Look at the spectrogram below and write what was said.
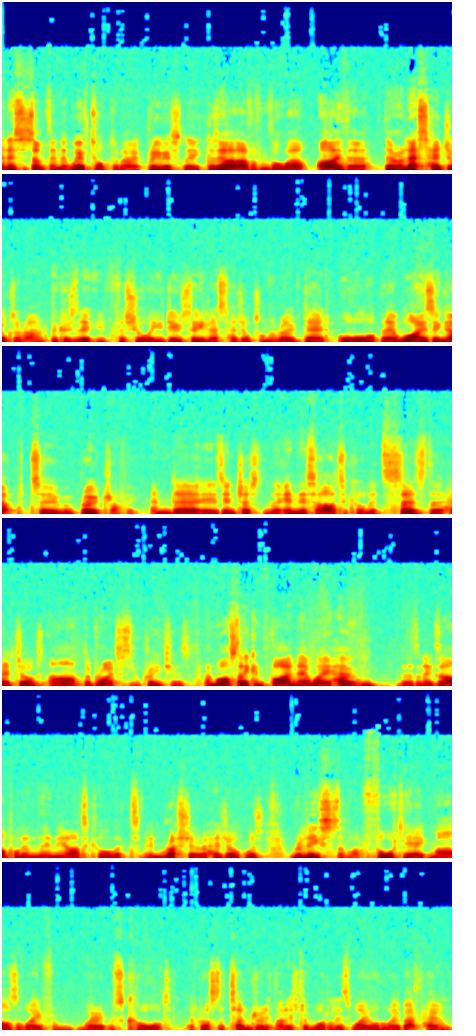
and this is something that we've talked about previously. Because I've often thought, well, either there are less hedgehogs around because for sure you do see less hedgehogs on the road dead, or they're wising up to road traffic. And uh, it is interesting that in this article it says that hedgehogs aren't the brightest of creatures, and whilst they can find their way home. There's an example in, in the article that in Russia a hedgehog was released something like 48 miles away from where it was caught across the tundra and it managed to waddle its way all the way back home.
